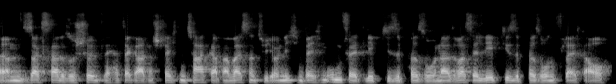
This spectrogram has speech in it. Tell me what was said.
ähm, du sagst gerade so schön, vielleicht hat er gerade einen schlechten Tag gehabt. Man weiß natürlich auch nicht, in welchem Umfeld lebt diese Person. Also was erlebt diese Person vielleicht auch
